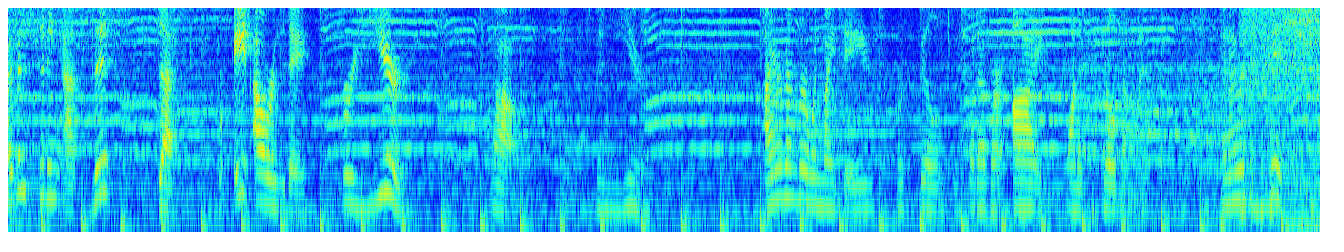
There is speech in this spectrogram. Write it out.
I've been sitting at this desk for eight hours a day for years. Wow, it's been years. I remember when my days were filled with whatever I wanted to fill them with. When I was a kid,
